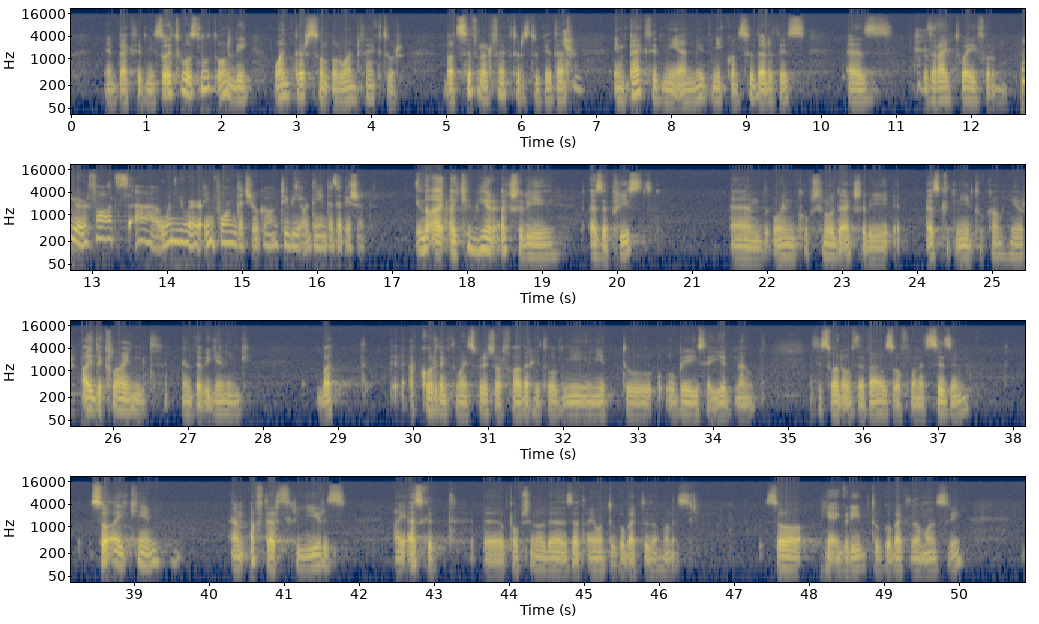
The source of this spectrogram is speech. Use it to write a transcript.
impacted me. So it was not only one person or one factor, but several factors together impacted me and made me consider this as the right way for me. Your thoughts uh, when you were informed that you're going to be ordained as a bishop? You know, I, I came here actually as a priest, and when Pope Shenouda actually asked me to come here, I declined in the beginning, but according to my spiritual father, he told me, You need to obey Sayyid now. This is one of the vows of monasticism. So I came, and after three years, I asked uh, Pope Shenouda that I want to go back to the monastery. So he agreed to go back to the monastery.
